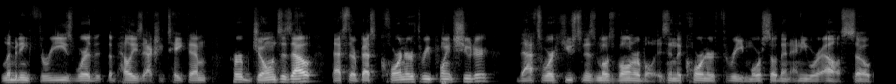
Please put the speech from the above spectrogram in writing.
limiting threes where the, the Pellies actually take them. Herb Jones is out; that's their best corner three point shooter that's where Houston is most vulnerable, is in the corner three, more so than anywhere else. So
